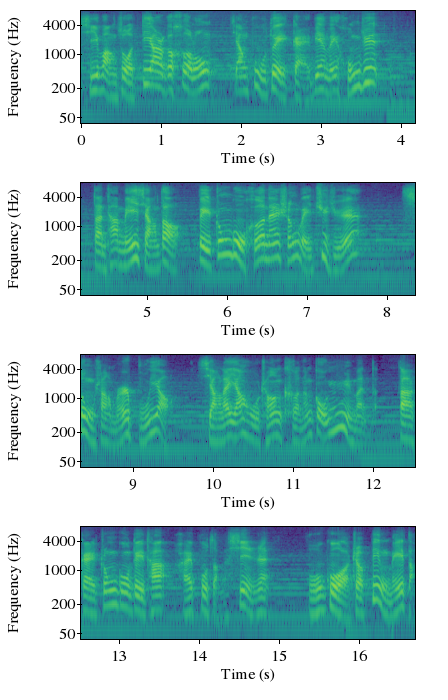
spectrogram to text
希望做第二个贺龙，将部队改编为红军，但他没想到被中共河南省委拒绝，送上门不要。想来杨虎城可能够郁闷的，大概中共对他还不怎么信任。不过这并没挡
